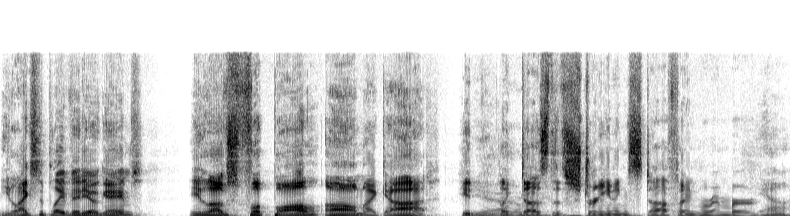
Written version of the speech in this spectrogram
He likes to play video games. He loves football. Oh my god. He Yeah. like does the streaming stuff. I remember Yeah.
